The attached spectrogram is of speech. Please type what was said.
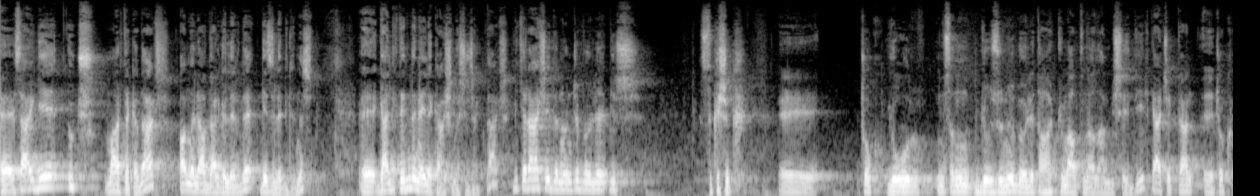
E, sergi 3 Mart'a kadar Anna Laudel Galeri'de gezilebilir. E, geldiklerinde neyle karşılaşacaklar? Bir kere her şeyden önce böyle bir sıkışık, e, çok yoğun, insanın gözünü böyle tahakküm altına alan bir şey değil. Gerçekten e, çok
